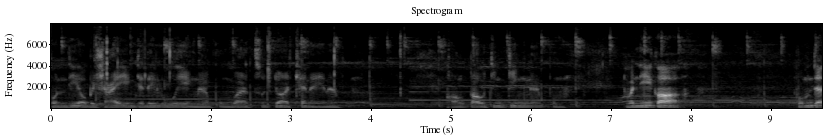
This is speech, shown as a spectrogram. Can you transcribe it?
คนที่เอาไปใช้เองจะได้รู้เองนะครับผมว่าสุดยอดแค่ไหนนะครับ ของเก่าจริง ๆ นะครับผม วันนี้ก็ ผมจะ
